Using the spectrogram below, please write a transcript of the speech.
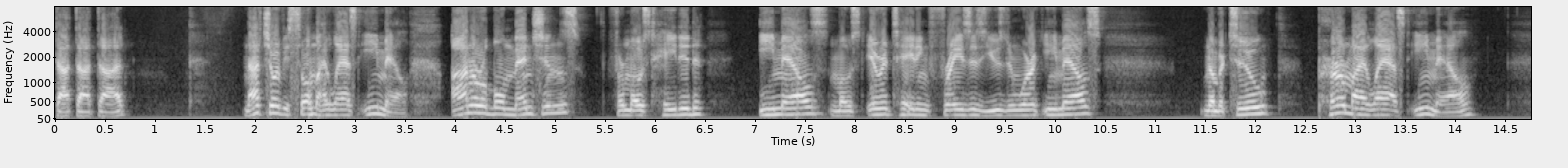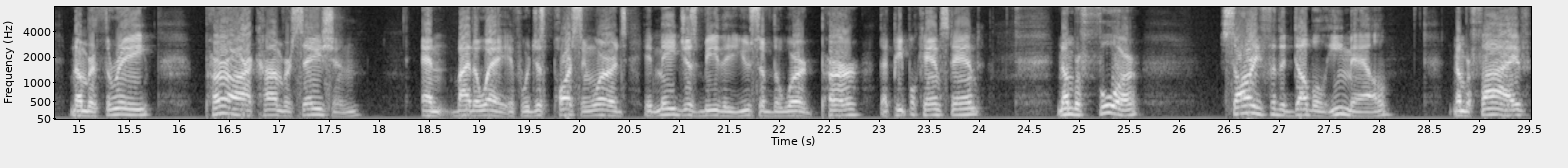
dot, dot, dot. Not sure if you saw my last email. Honorable mentions for most hated emails, most irritating phrases used in work emails. Number two, per my last email. Number three, per our conversation. And by the way, if we're just parsing words, it may just be the use of the word per that people can't stand. Number four, sorry for the double email. Number five,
